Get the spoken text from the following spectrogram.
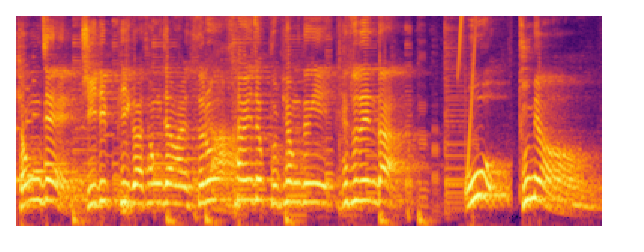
경제 GDP가 성장할수록 사회적 불평등이 해소된다 오두명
